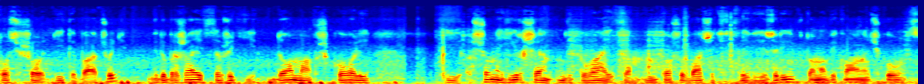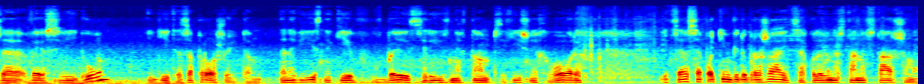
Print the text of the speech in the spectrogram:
то, що діти бачать, відображається в житті вдома, в школі. І що найгірше відбувається, то, що бачать в телевізорі, в тому віконечку, це ви свій ум і діти запрошують там ненавісників, вбивць різних там психічних хворих. І це все потім відображається, коли вони стануть старшими.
